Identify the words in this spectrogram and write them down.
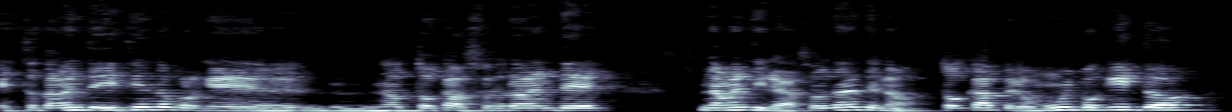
es totalmente distinto porque no toca absolutamente, no mentira, absolutamente no, toca pero muy poquito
